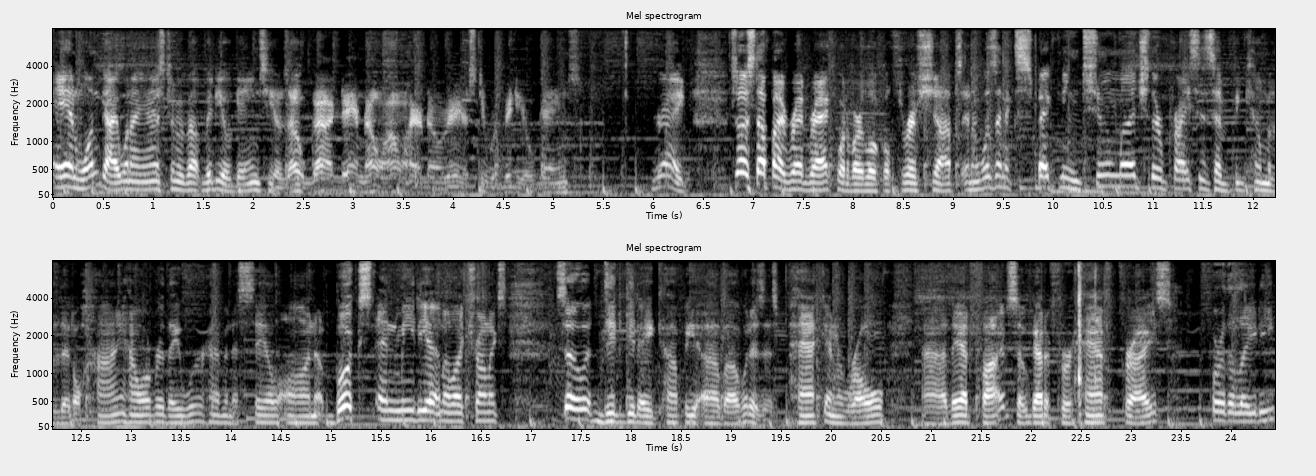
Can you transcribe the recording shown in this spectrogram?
And one guy, when I asked him about video games, he goes, oh goddamn, no, I don't have no stupid video games. Right. So I stopped by Red Rack, one of our local thrift shops, and I wasn't expecting too much. Their prices have become a little high. However, they were having a sale on books and media and electronics. So did get a copy of, uh, what is this, Pac 'n Roll. Uh, they had five, so got it for half price. For the lady,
